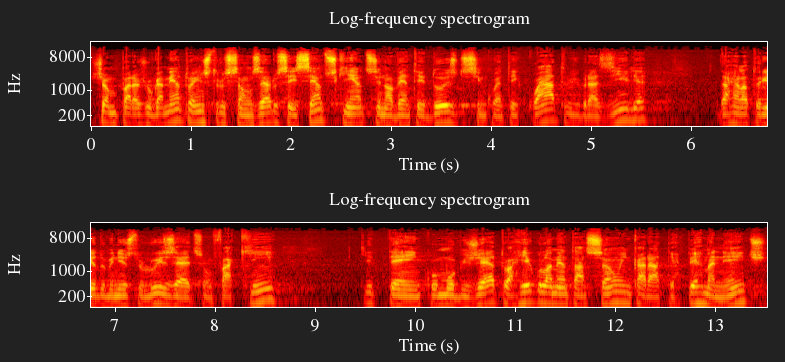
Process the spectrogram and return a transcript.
Chamo para julgamento a instrução 0600-592 de 54 de Brasília, da relatoria do ministro Luiz Edson Fachin, que tem como objeto a regulamentação em caráter permanente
